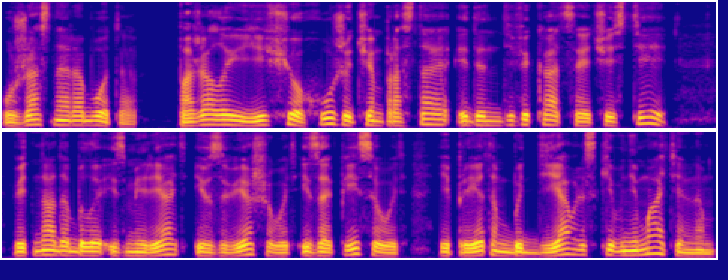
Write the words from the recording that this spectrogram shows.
Ужасная работа. Пожалуй, еще хуже, чем простая идентификация частей — ведь надо было измерять и взвешивать и записывать, и при этом быть дьявольски внимательным,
